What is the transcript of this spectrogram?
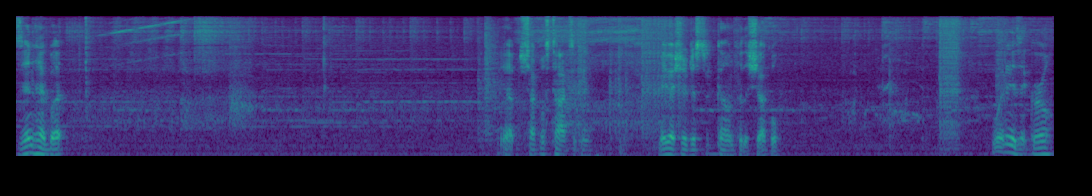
Zen Headbutt. Yep, Shuckle's toxic. Maybe I should have just gone for the Shuckle. What is it, girl?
